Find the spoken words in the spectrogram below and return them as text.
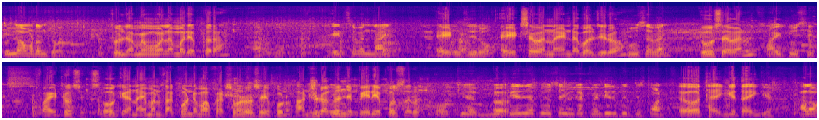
తుల్లా మటన్ షాప్ తులజా మీ మొబైల్ నెంబర్ చెప్తారా eight seven nine eight zero eight seven nine double zero two seven two seven five two six five two six okay అన్న ఏమైనా తక్కువ ఉంటే మా కస్టమర్ వస్తే ఇప్పుడు అన్షు డాక్టర్ అని చెప్పి పేరు చెప్పి వస్తారు ఓకే మీ పేరు చెప్పి వస్తే ఇంకా ట్వంటీ రూపీస్ డిస్కౌంట్ ఓ thank you thank you hello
